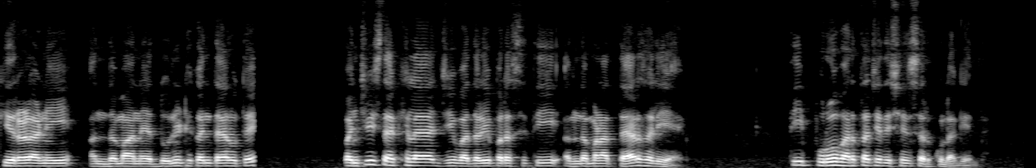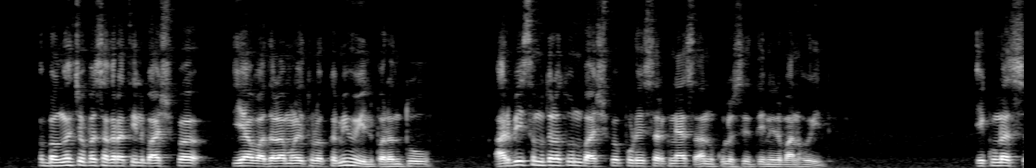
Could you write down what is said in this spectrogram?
केरळ आणि अंदमान या दोन्ही ठिकाणी तयार होते. पंचवीस तारखेला जी वादळी परिस्थिती अंदमानात तयार झाली आहे ती पूर्व भारताच्या दिशेने सरकू लागेल. बंगालच्या उपसागरातील बाष्प या वादळामुळे थोडं कमी होईल परंतु अरबी समुद्रातून बाष्प पुढे सरकण्यास अनुकूल स्थिती निर्माण होईल. एकूणच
